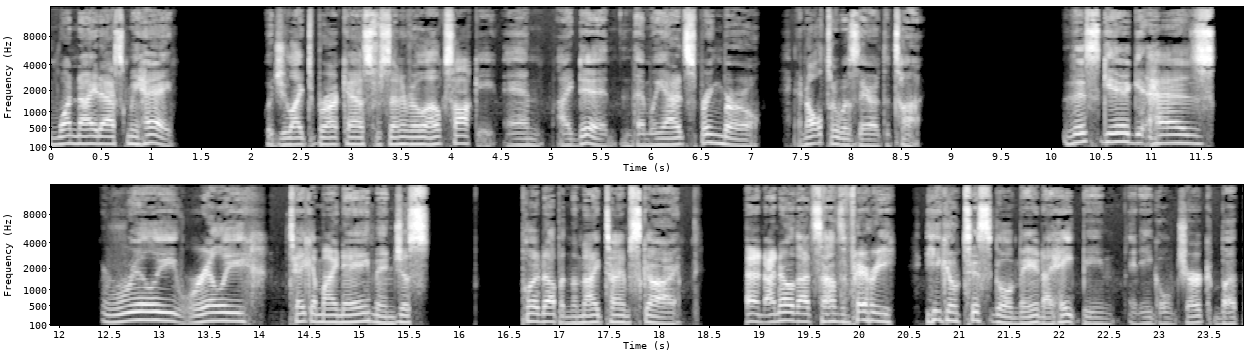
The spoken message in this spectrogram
one night asked me, Hey, would you like to broadcast for Centerville Elks Hockey? And I did. And then we added Springboro, and Alter was there at the time. This gig has really, really taken my name and just put it up in the nighttime sky. And I know that sounds very egotistical of me, and I hate being an ego jerk, but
